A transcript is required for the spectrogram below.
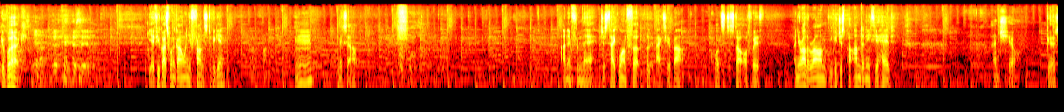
Good work. Yeah, if you guys want to go on your fronts to begin. Mm -hmm. Mix it up. And then from there, just take one foot, pull it back to your butt. Quads to start off with. And your other arm, you could just put underneath your head and chill. Good.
